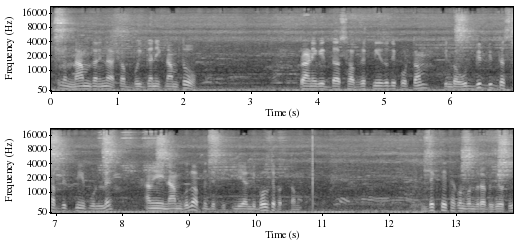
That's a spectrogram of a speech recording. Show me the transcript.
এগুলোর নাম জানি না, সব বৈজ্ঞানিক নাম তো। প্রাণীবিদ্যার সাবজেক্ট নিয়ে যদি পড়তাম, কিংবা উদ্ভিদবিদ্যার সাবজেক্ট নিয়ে পড়লে আমি এই নামগুলো আপনাদেরকে ক্লিয়ারলি বলতে পারতাম। দেখতেই থাকুন বন্ধুরা ভিডিওটি।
